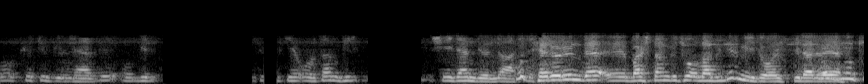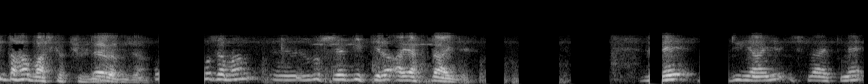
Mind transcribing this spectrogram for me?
o kötü günlerdi. O bir Türkiye oradan bir şeyden döndü bu artık. terörün de e, başlangıcı olabilir miydi o ihtilal veya? günkü daha başka türlü. Evet hocam. O zaman e, Rusya dipdiri ayaktaydı. Ve dünyayı ıslah etme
